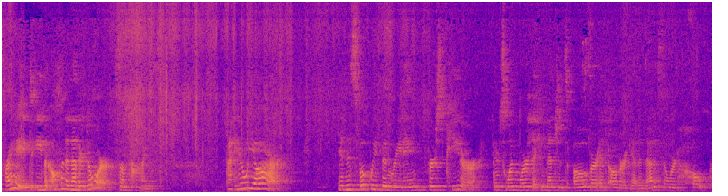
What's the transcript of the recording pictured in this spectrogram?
afraid to even open another door sometimes. But here we are. In this book we've been reading, First Peter, there's one word that he mentions over and over again, and that is the word hope.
